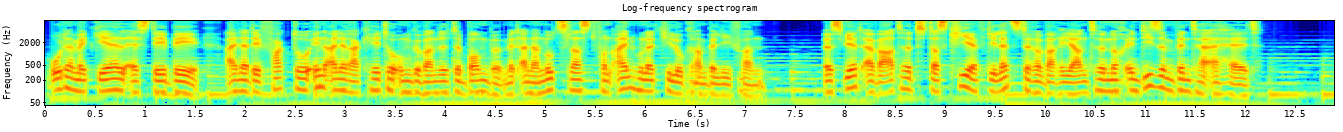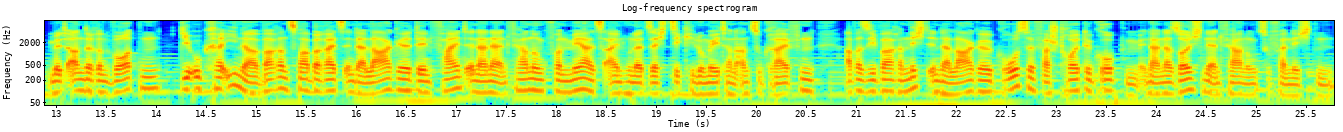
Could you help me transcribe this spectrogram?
oder mit GLSDB, einer de facto in eine Rakete umgewandelte Bombe mit einer Nutzlast von 100 Kilogramm beliefern. Es wird erwartet, dass Kiew die letztere Variante noch in diesem Winter erhält. Mit anderen Worten, die Ukrainer waren zwar bereits in der Lage, den Feind in einer Entfernung von mehr als 160 Kilometern anzugreifen, aber sie waren nicht in der Lage, große verstreute Gruppen in einer solchen Entfernung zu vernichten.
